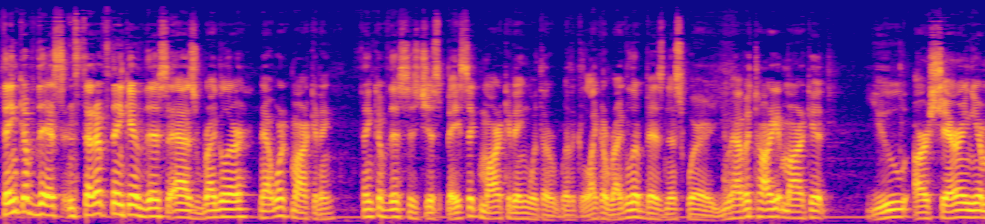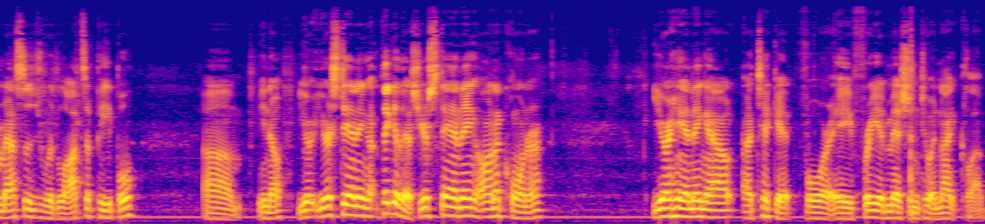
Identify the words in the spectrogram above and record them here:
think of this instead of thinking of this as regular network marketing think of this as just basic marketing with a with like a regular business where you have a target market you are sharing your message with lots of people. Um, you know you're, you're standing think of this you're standing on a corner you're handing out a ticket for a free admission to a nightclub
